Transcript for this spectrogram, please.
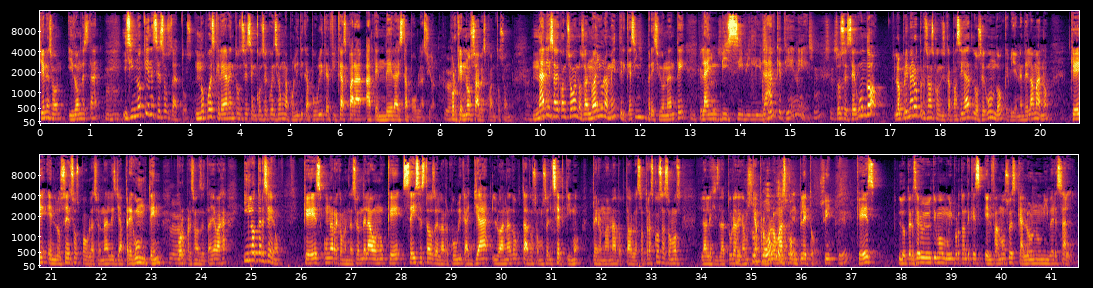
quiénes son y dónde están. Y si no tienes esos datos, no puedes crear entonces en consecuencia una política pública eficaz para atender a esta población, porque no sabes cuántos son. Nadie sabe cuántos son, o sea, no hay una métrica, es impresionante la invisibilidad que tiene. entonces, segundo, lo primero, personas con discapacidad, lo segundo, que viene de la mano, que en los censos poblacionales ya pregunten por personas de talla baja, y lo tercero, que es una recomendación de la ONU que seis estados de la República ya lo han adoptado, somos el séptimo, pero no han adoptado las otras cosas, somos la legislatura, digamos, que aprobó lo más ¿eh? completo, ¿sí? Que es lo tercero y último, muy importante, que es el famoso escalón universal.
